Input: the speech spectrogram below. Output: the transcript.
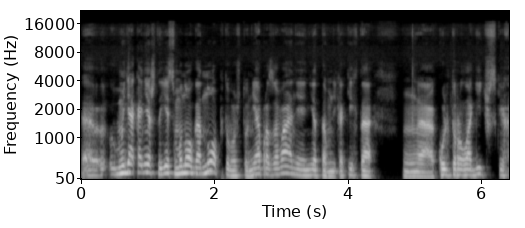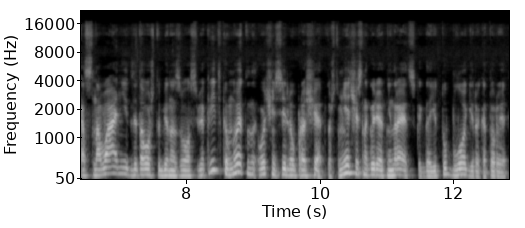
э, у меня, конечно, есть много но, потому что ни образования нет там, ни каких-то а, культурологических оснований для того, чтобы я называл себя критиком, но это очень сильно упрощает, потому что мне, честно говоря, не нравится, когда YouTube-блогеры, которые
